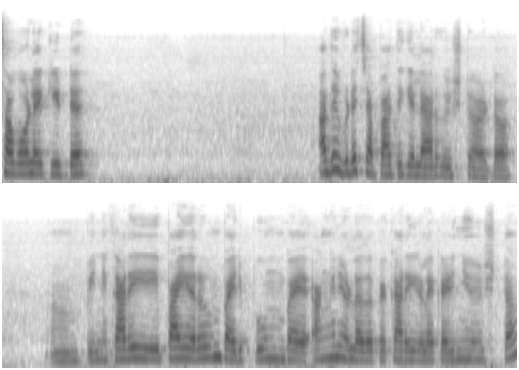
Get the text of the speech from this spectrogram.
സവോളയൊക്കെ ഇട്ട്. അതിവിടെ ചപ്പാത്തിക്ക് എല്ലാവർക്കും ഇഷ്ടമാണ് കേട്ടോ പിന്നെ കറി പയറും പരിപ്പും അങ്ങനെയുള്ളതൊക്കെ കറികളെ കഴിഞ്ഞ് ഇഷ്ടം.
